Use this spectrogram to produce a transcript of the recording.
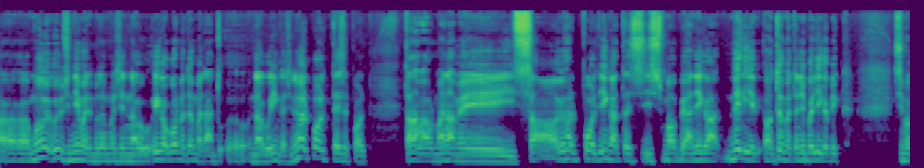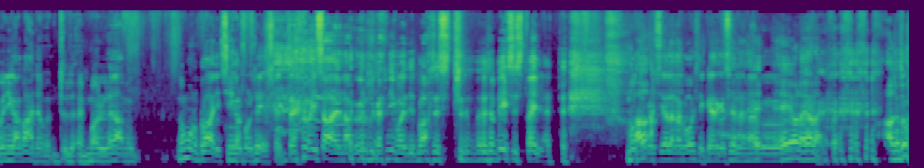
aga ma ujusin niimoodi, et ma tõmbasin nagu iga kolme tõmme tagant nagu hingasin ühelt poolt, teiselt poolt. tänapäeval ma enam ei saa ühelt poolt hingata, siis ma pean iga neli tõmmet on juba liiga pikk. siis ma pean iga kahe tõmmet, mul enam no mul on plaadid siin igal pool sees, et ma ei saa nagu niimoodi baasist, beesist välja, et motocross ei ole väga ohtlik, ärge selle nagu. ei ole, ei ole. aga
